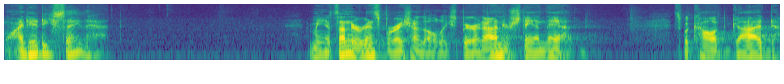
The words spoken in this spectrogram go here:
Why did he say that? I mean, it's under inspiration of the Holy Spirit. I understand that. It's because God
